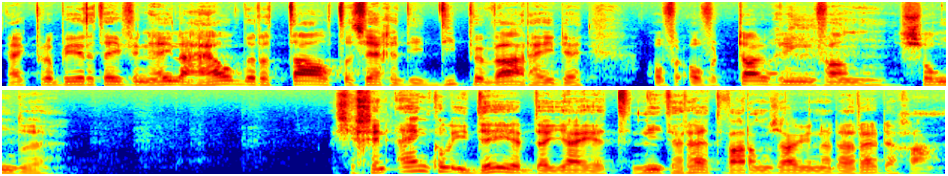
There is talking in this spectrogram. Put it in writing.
ik probeer het even in hele heldere taal te zeggen, die diepe waarheden over overtuiging van zonde. Als je geen enkel idee hebt dat jij het niet redt, waarom zou je naar de redder gaan?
